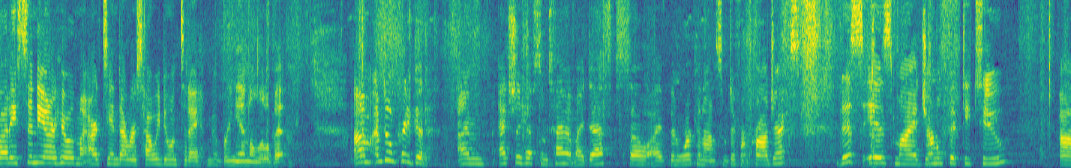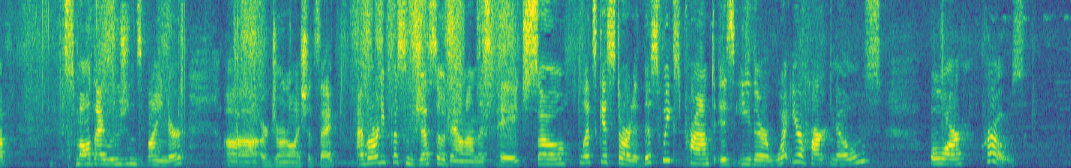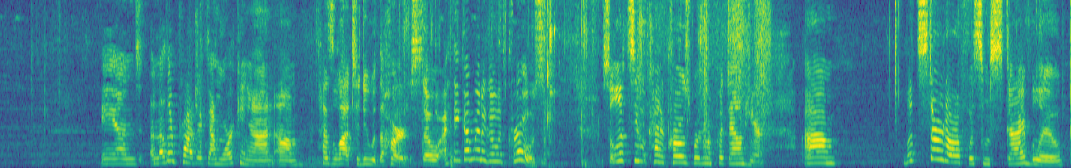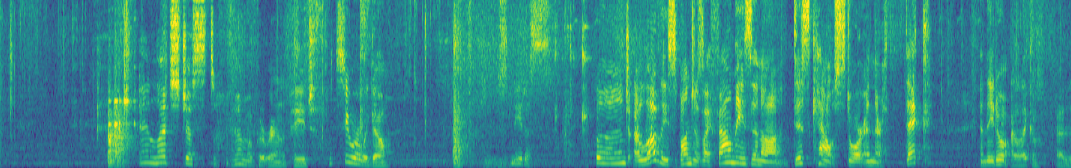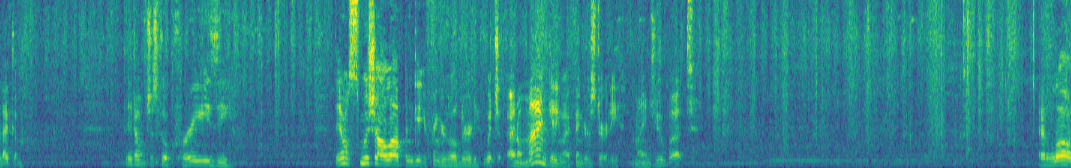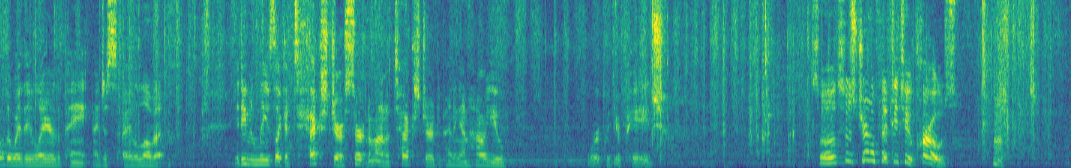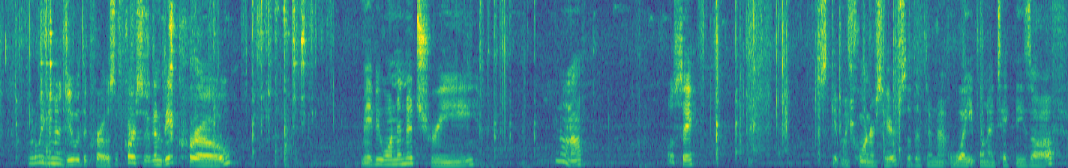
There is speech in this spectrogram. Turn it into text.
everybody, Cindy Utter here with my artsy endeavors. How are we doing today? I'm gonna bring you in a little bit. Um, I'm doing pretty good. I'm actually have some time at my desk, so I've been working on some different projects. This is my Journal 52 uh, Small Dilutions binder, uh, or journal I should say. I've already put some gesso down on this page, so let's get started. This week's prompt is either what your heart knows or crows. And another project I'm working on um, has a lot to do with the heart, so I think I'm going to go with crows. So let's see what kind of crows we're going to put down here. Um, let's start off with some sky blue. And let's just, I'm going to put it right on the page. Let's see where we go. Just need a sponge. I love these sponges. I found these in a discount store and they're thick. And they don't, I like them. I like them. They don't just go crazy. They don't smush all up and get your fingers all dirty, which I don't mind getting my fingers dirty, mind you, but I love the way they layer the paint. I just, I love it. It even leaves like a texture, a certain amount of texture, depending on how you work with your page. So this is Journal 52, Crows. Huh. What are we going to do with the crows? Of course, there's going to be a crow. Maybe one in a tree. I don't know. We'll see. Just get my corners here so that they're not white when I take these off.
